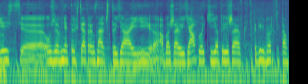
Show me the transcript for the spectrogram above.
Ага. есть. э, уже в некоторых театрах знают, что я и обожаю яблоки. Я приезжаю в какие-то гримерки, там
